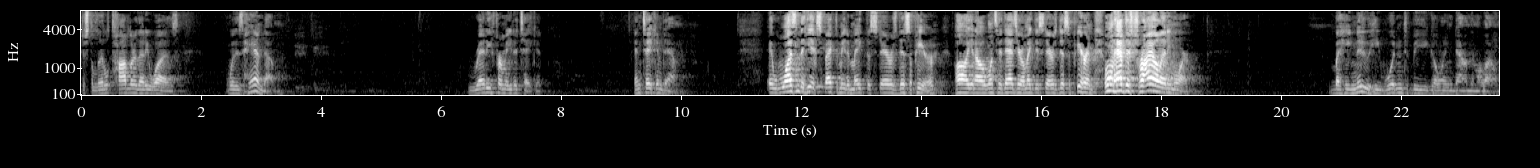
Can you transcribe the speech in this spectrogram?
just a little toddler that he was, with his hand up, ready for me to take it and take him down. It wasn't that he expected me to make the stairs disappear. Oh, you know, once his dad's here, I'll make these stairs disappear and I won't have this trial anymore. But he knew he wouldn't be going down them alone.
